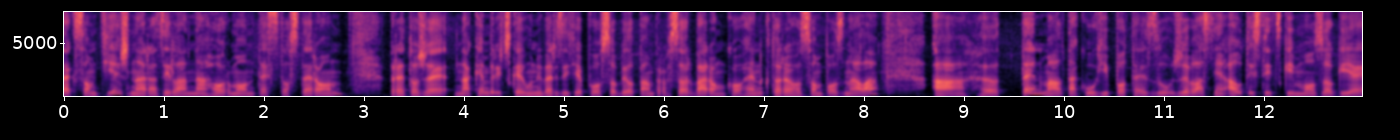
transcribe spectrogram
tak som tiež narazila na hormón testosterón, pretože na Cambridgeskej univerzite pôsobil pán profesor Baron Cohen, ktorého som poznala. A e, ten mal takú hypotézu, že vlastne autistický mozog je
